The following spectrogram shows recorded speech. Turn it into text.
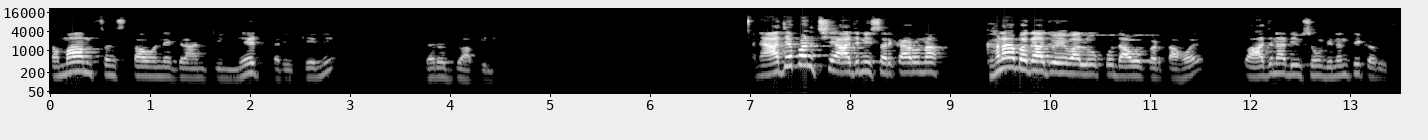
તમામ સંસ્થાઓને ગ્રાન્ટી નેટ તરીકેની દરજ્જો આપીને લીધી. અને આજે પણ છે, આજની સરકારોના ઘણા બધા જો એવા લોકો દાવો કરતા હોય, તો આજના દિવસે હું વિનંતી કરું છું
